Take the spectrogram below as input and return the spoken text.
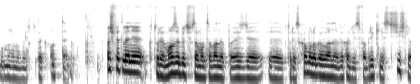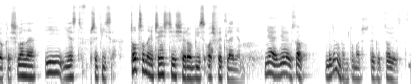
bo możemy wyjść Tak. od tego. Oświetlenie, które może być zamontowane w pojeździe, e, które jest homologowane, wychodzi z fabryki, jest ściśle określone i jest w przepisach. To, co najczęściej się robi z oświetleniem. Nie, nie, stop. Nie będziemy Wam tłumaczyć tego, co jest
